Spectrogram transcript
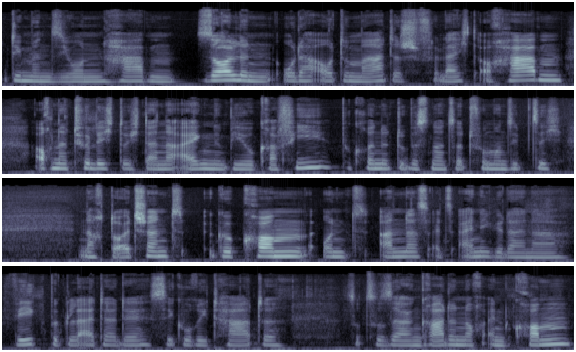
Dimensionen haben sollen oder automatisch vielleicht auch haben. Auch natürlich durch deine eigene Biografie begründet. Du bist 1975 nach Deutschland gekommen und anders als einige deiner Wegbegleiter der Securitate sozusagen gerade noch entkommen.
